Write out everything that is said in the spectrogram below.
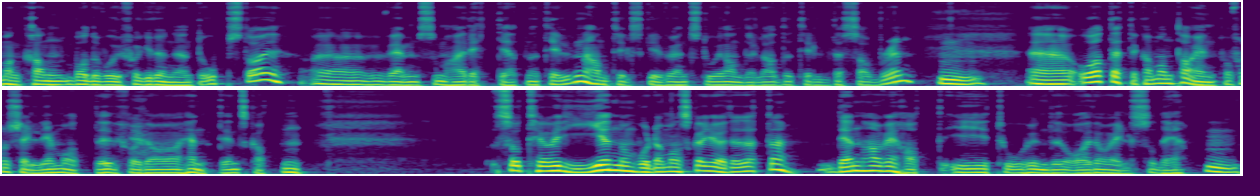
man kan, både hvorfor grunnrente oppstår, uh, hvem som har rettighetene til den. Han tilskriver en stor andel av det til The Sovereign. Mm. og at dette kan man ta inn på forskjellige måter for å hente inn skatten. Så teorien om hvordan man skal gjøre dette, den har vi hatt i 200 år og vel så det. Mm.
